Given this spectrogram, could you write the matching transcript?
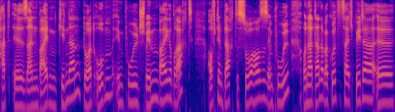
hat äh, seinen beiden Kindern dort oben im Pool Schwimmen beigebracht, auf dem Dach des Soho-Hauses im Pool und hat dann aber kurze Zeit später äh,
